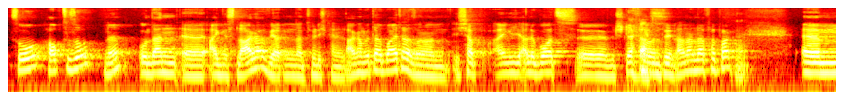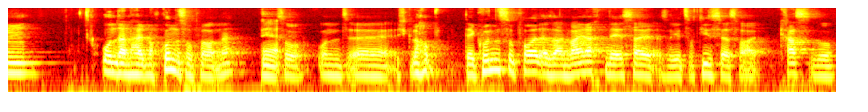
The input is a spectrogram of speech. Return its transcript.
so, Hauptsaison, ne? Und dann äh, eigenes Lager. Wir hatten natürlich keine Lagermitarbeiter, sondern ich habe eigentlich alle Boards äh, mit Stefan Krass. und den anderen da verpackt. Ja. Ähm, und dann halt noch Kundensupport, ne? Ja. So. Und äh, ich glaube, der Kundensupport, also an Weihnachten, der ist halt, also jetzt auch dieses Jahr, das war krass, so,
